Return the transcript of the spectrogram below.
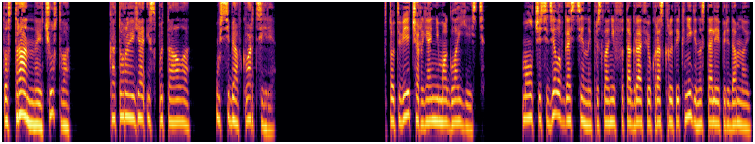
то странное чувство, которое я испытала у себя в квартире. В тот вечер я не могла есть. Молча сидела в гостиной, прислонив фотографию к раскрытой книге на столе передо мной,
